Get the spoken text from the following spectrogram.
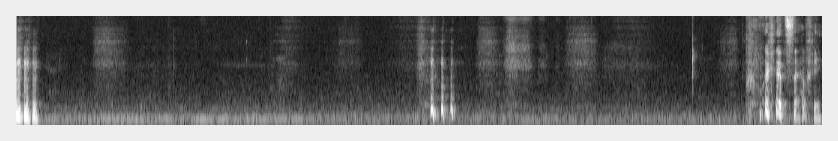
Look at Saffy.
